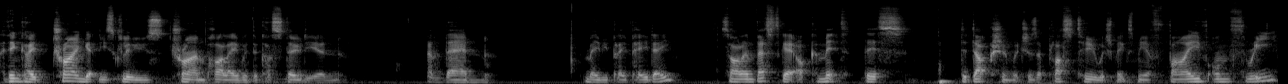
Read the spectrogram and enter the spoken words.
I think I try and get these clues, try and parlay with the custodian, and then maybe play payday. So I'll investigate, I'll commit this deduction, which is a plus two, which makes me a five on three.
